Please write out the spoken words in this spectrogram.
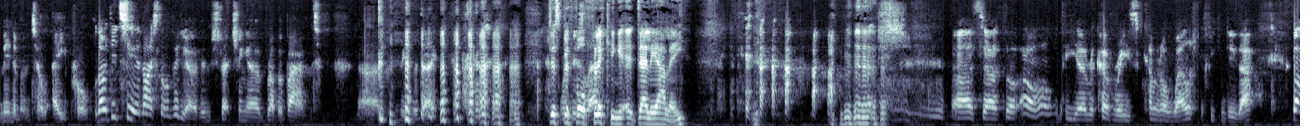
minimum till April. Although I did see a nice little video of him stretching a rubber band uh, the other day. just before flicking it at Dele Alli. Uh, so I thought, oh, well, the uh, recovery's coming on well if, if you can do that. But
